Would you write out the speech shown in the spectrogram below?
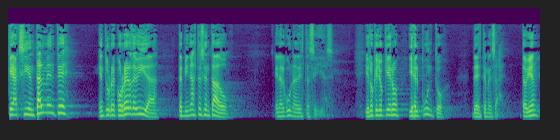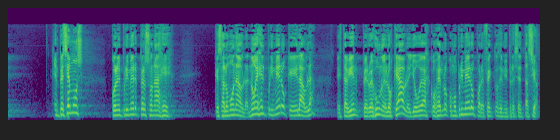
Que accidentalmente en tu recorrer de vida terminaste sentado en alguna de estas sillas. Y es lo que yo quiero y es el punto de este mensaje. ¿Está bien? Empecemos con el primer personaje que Salomón habla. No es el primero que él habla, está bien, pero es uno de los que habla. Yo voy a escogerlo como primero por efectos de mi presentación.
